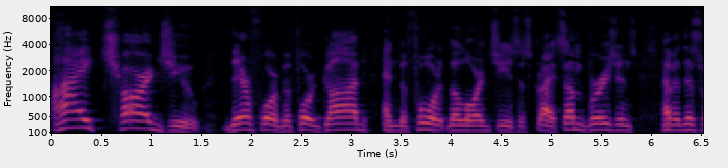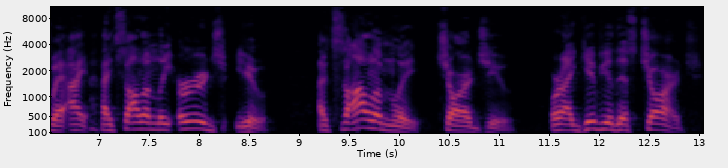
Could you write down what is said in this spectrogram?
I charge you, therefore, before God and before the Lord Jesus Christ. Some versions have it this way I, I solemnly urge you, I solemnly charge you or I give you this charge.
